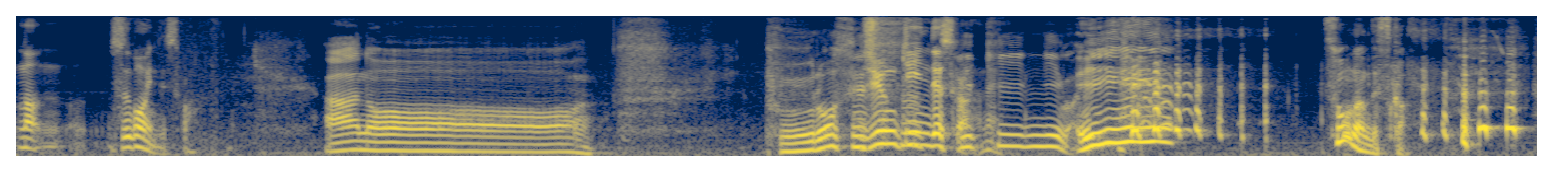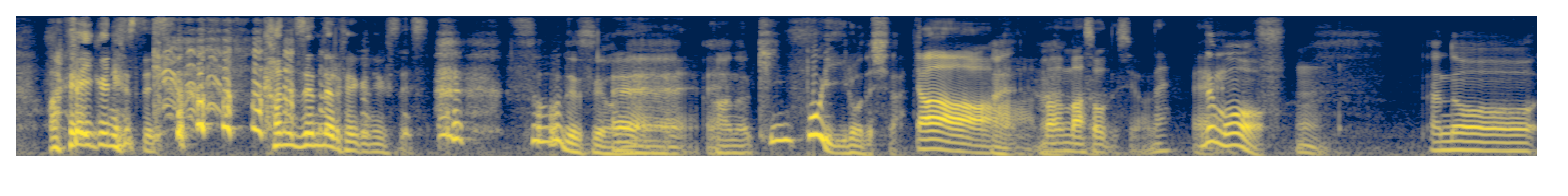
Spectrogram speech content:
なすごいんですか？あのー、プロセス純金ですからね。には。ええー、そうなんですか？フェイクニュースです。完全なるフェイクニュースです。そうですよね、えーえー、あの金っぽい色でした。ああ、はい、まあまあそうですよね、えー、でも、うん、あの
